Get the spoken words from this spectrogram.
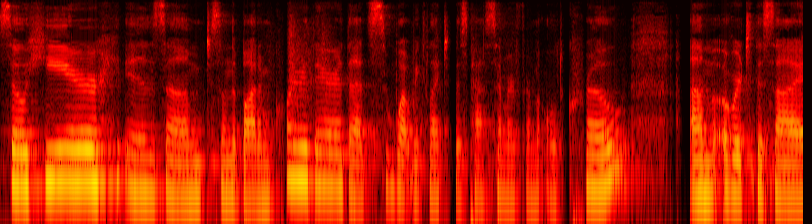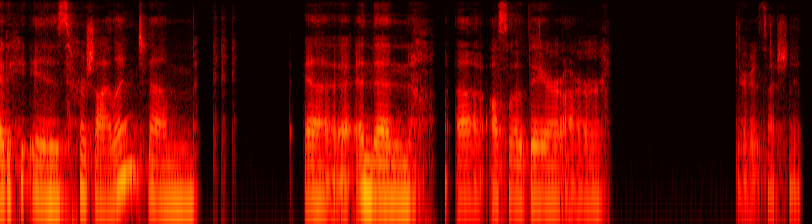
So here is um, just on the bottom corner there, that's what we collected this past summer from Old Crow. Um, over to the side is Herschel Island. Um, uh, and then uh, also there are there is actually,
